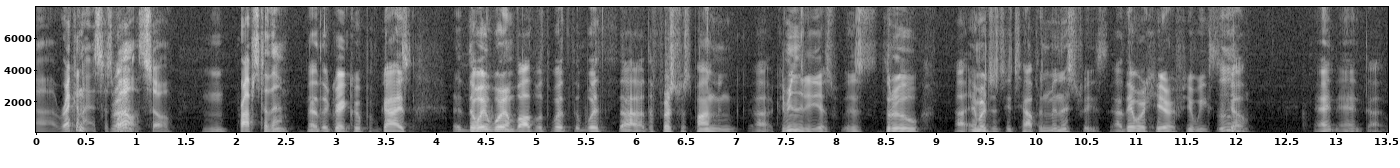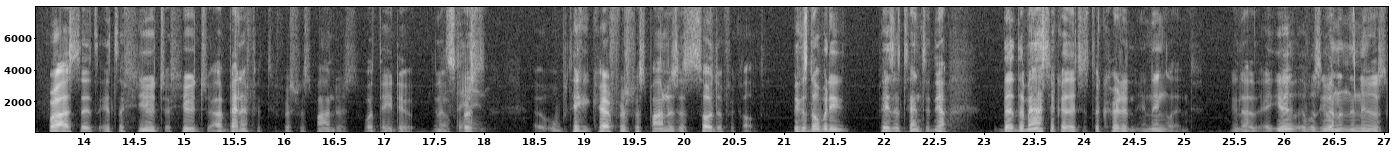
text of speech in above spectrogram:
uh, recognized as Right. well. So props to them. Yeah, they're a great group of guys. The way we're involved with with with uh, the first responding uh, community is is through uh, Emergency Chaplain Ministries. Uh, they were here a few weeks ago, and and uh, for us, it's it's a huge a huge uh, benefit to first responders what they do. You know, first uh, taking care of first responders is so difficult because nobody pays attention. You know, the the massacre that just occurred in, in England. You know, it, it was even in the news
